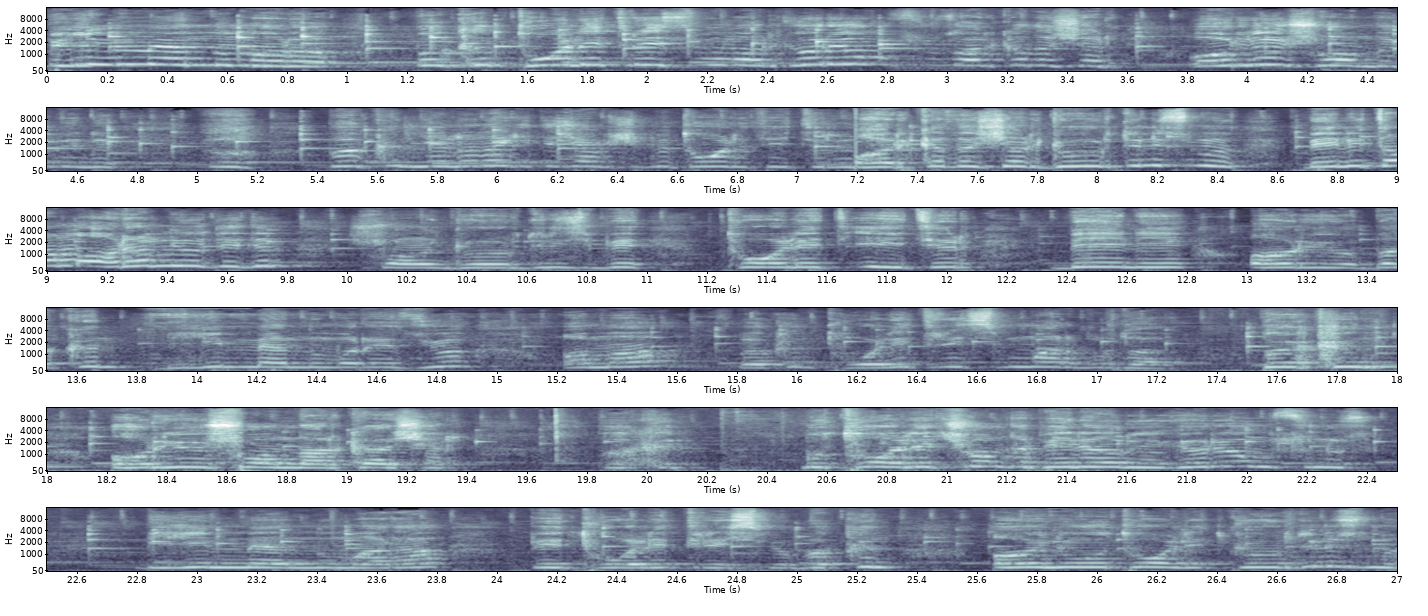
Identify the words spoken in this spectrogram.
bilinmeyen numara. Bakın tuvalet resmi var görüyor musunuz arkadaşlar? Arıyor şu anda beni. Ha, bakın yanına gideceğim şimdi tuvalet eater'ın. Arkadaşlar gördünüz mü? Beni tam aramıyor dedim. Şu an gördüğünüz gibi tuvalet eater beni arıyor. Bakın bilinmeyen numara yazıyor. Ama bakın tuvalet resmi var burada. Bakın arıyor şu anda arkadaşlar. Bakın bu tuvalet şu anda beni arıyor görüyor musunuz? bilinmeyen numara ve tuvalet resmi. Bakın aynı o tuvalet gördünüz mü?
